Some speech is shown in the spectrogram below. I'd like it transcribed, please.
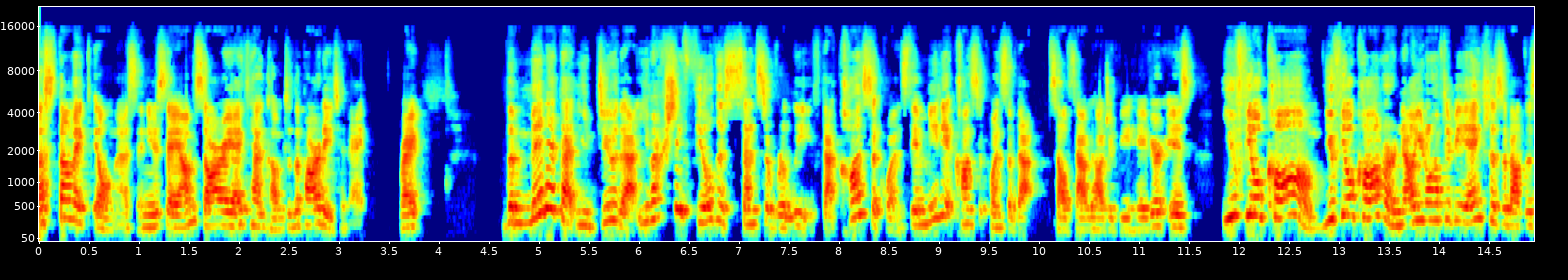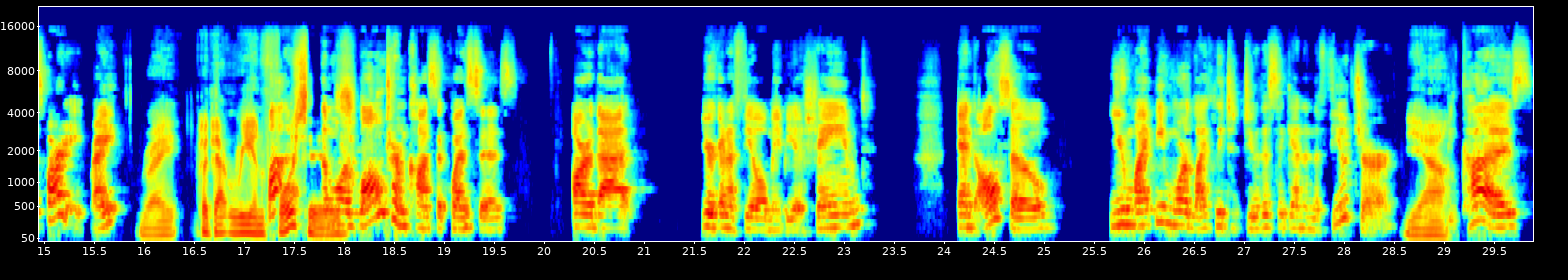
a stomach illness and you say, I'm sorry, I can't come to the party today, right? The minute that you do that, you actually feel this sense of relief. That consequence, the immediate consequence of that self-sabotaging behavior is you feel calm. You feel calmer. Now you don't have to be anxious about this party, right? Right. But that reinforces but the more long-term consequences are that you're going to feel maybe ashamed. And also, you might be more likely to do this again in the future. Yeah. Because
